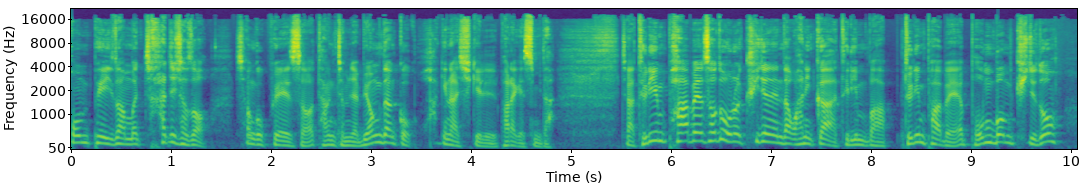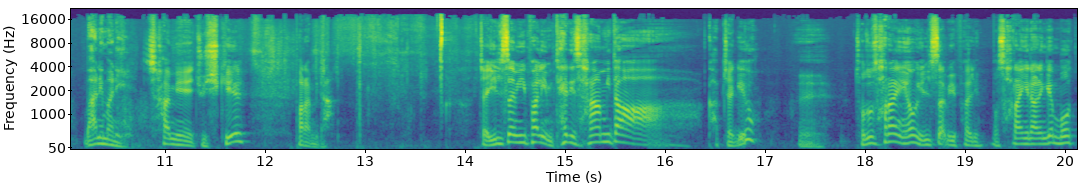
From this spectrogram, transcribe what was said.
홈페이지도 한번 찾으셔서 선곡표에서 당첨자 명단 꼭 확인하시길 바라겠습니다. 자, 드림팝에서도 오늘 퀴즈 낸다고 하니까 드림팝, 드림팝의 봄봄 퀴즈도 많이 많이 참여해 주시길 바랍니다. 자, 1328님, 테디 사랑합니다. 갑자기요? 예. 네, 저도 사랑해요. 1328님. 뭐 사랑이라는 게 뭐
